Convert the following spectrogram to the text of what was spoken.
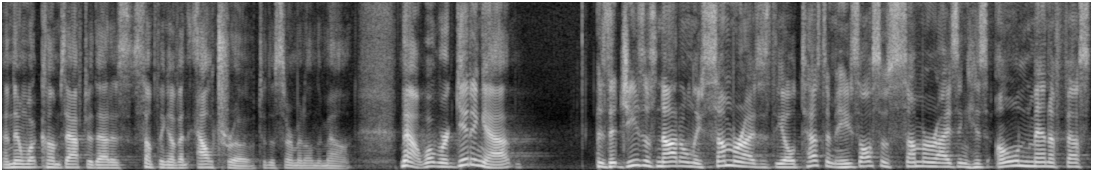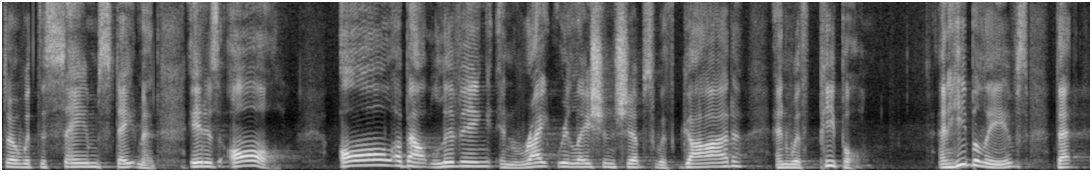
And then what comes after that is something of an outro to the Sermon on the Mount. Now, what we're getting at is that Jesus not only summarizes the Old Testament, he's also summarizing his own manifesto with the same statement. It is all, all about living in right relationships with God and with people. And he believes that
